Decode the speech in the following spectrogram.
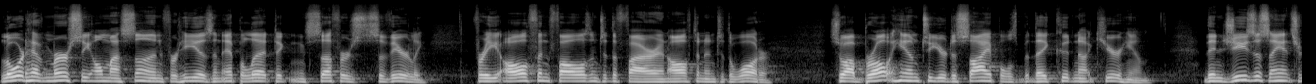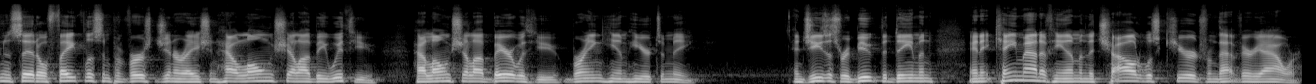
Lord, have mercy on my son, for he is an epileptic and suffers severely for he often falls into the fire and often into the water. So I brought him to your disciples, but they could not cure him. Then Jesus answered and said, O faithless and perverse generation, how long shall I be with you? How long shall I bear with you? Bring him here to me. And Jesus rebuked the demon, and it came out of him, and the child was cured from that very hour.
